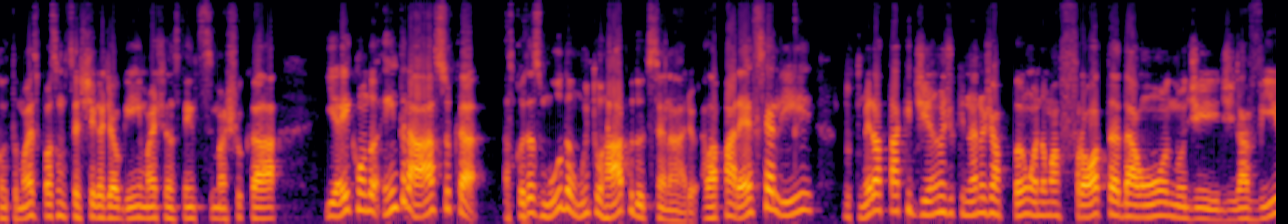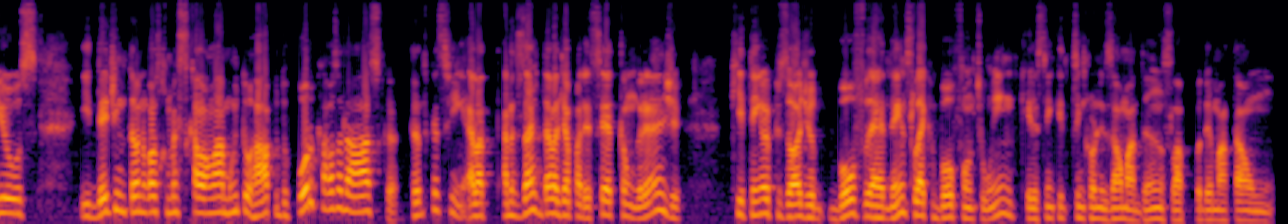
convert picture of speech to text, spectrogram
Quanto mais próximo você chega de alguém, mais chance tem de se machucar. E aí, quando entra a Asuka, as coisas mudam muito rápido de cenário. Ela aparece ali do primeiro ataque de anjo, que não é no Japão, é numa frota da ONU de, de navios, e desde então o negócio começa a escalar muito rápido por causa da Asuka. Tanto que assim, ela, a necessidade dela de aparecer é tão grande que tem o episódio Both, é, Dance Like Both Want to Win, que eles têm que sincronizar uma dança lá pra poder matar um,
